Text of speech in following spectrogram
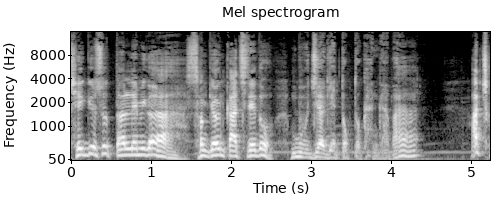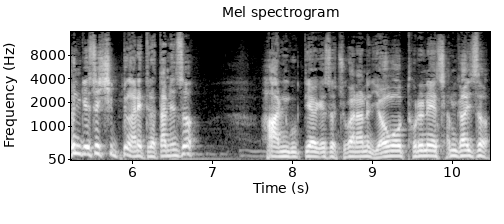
최 교수 딸내미가 성격은 까칠해도 무지하게 똑똑한가 봐. 아, 천계에서 10등 안에 들었다면서? 한국대학에서 주관하는 영어 토론회에 참가해서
